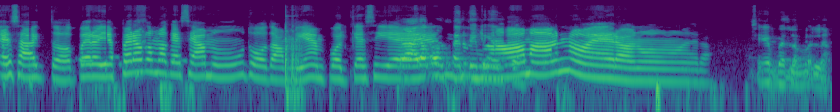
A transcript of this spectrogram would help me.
exacto, pero yo espero como que sea mutuo también, porque si Claro, yo consentimiento. nada más no era, no, no era. Sí, es verdad, Es verdad.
